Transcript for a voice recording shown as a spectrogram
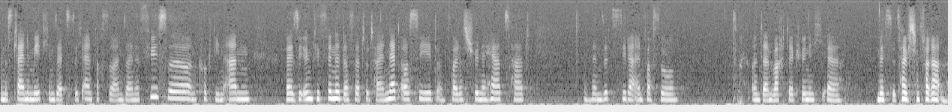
Und das kleine Mädchen setzt sich einfach so an seine Füße und guckt ihn an, weil sie irgendwie findet, dass er total nett aussieht und voll das schöne Herz hat. Und dann sitzt sie da einfach so und dann wacht der König, äh, Mist, jetzt habe ich schon verraten.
